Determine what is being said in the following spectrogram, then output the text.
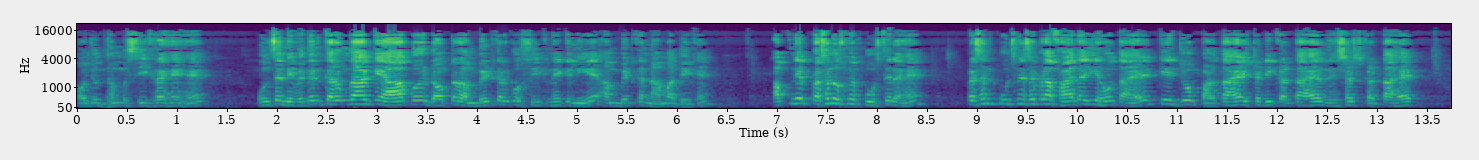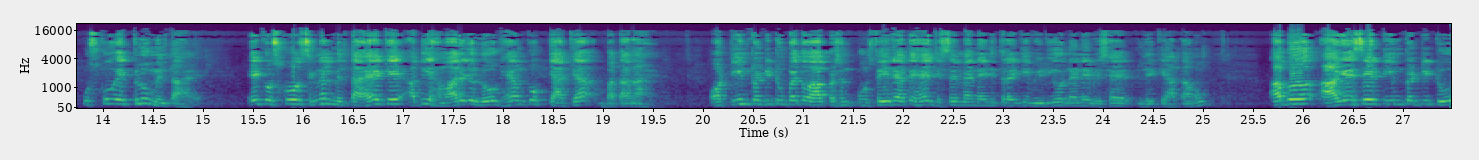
और जो धम्म सीख रहे हैं, उनसे निवेदन करूँगा कि आप डॉक्टर अंबेडकर को सीखने के लिए अंबेडकर नामा देखें। अपने प्रश्न उसमें पूछते रहें प्रश्न पूछने से बड़ा फ़ायदा ये होता है कि जो पढ़ता है स्टडी करता है रिसर्च करता है, उसको एक क्लू मिलता है। एक उसको सिग्नल मिलता है कि अभी हमारे जो लोग हैं, उनको क्या क्या बताना है। और टीम 22 पे तो आप प्रश्न पूछते ही रहते हैं, जिससे मैं नई नई तरह की वीडियो नए नए विषय लेके आता हूँ। अब आगे से टीम 22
